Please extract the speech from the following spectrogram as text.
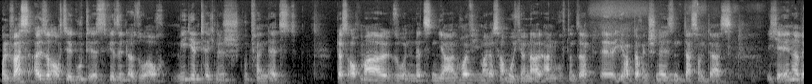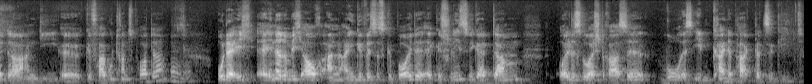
Und was also auch sehr gut ist, wir sind also auch medientechnisch gut vernetzt dass auch mal so in den letzten Jahren häufig mal das Hamburg-Journal anruft und sagt, äh, ihr habt doch in Schnellsen das und das. Ich erinnere da an die äh, Gefahrguttransporter. Mhm. Oder ich erinnere mich auch an ein gewisses Gebäude, Ecke Schleswiger Damm, Oldesloher Straße, wo es eben keine Parkplätze gibt.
